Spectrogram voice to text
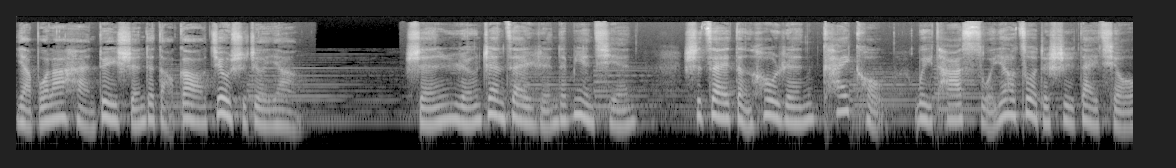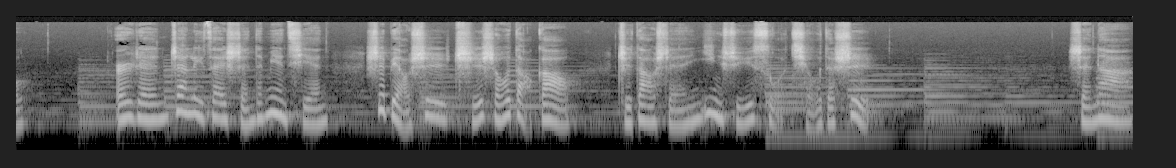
亚伯拉罕对神的祷告就是这样。神仍站在人的面前，是在等候人开口为他所要做的事代求，而人站立在神的面前，是表示持守祷告，直到神应许所求的事。神啊，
